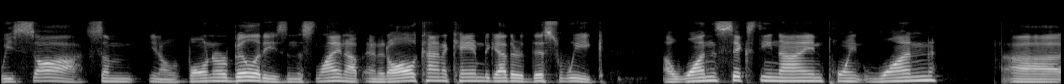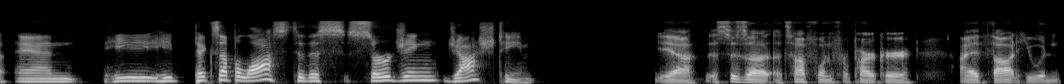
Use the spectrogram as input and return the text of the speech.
we saw some, you know, vulnerabilities in this lineup, and it all kind of came together this week. A 169.1 uh, and he he picks up a loss to this surging Josh team. Yeah, this is a, a tough one for Parker. I thought he would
